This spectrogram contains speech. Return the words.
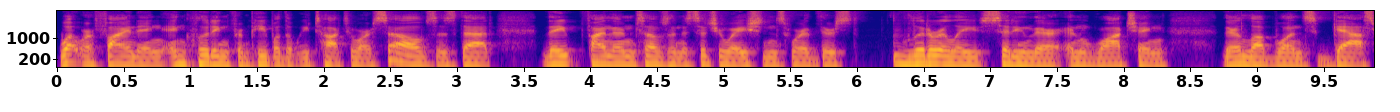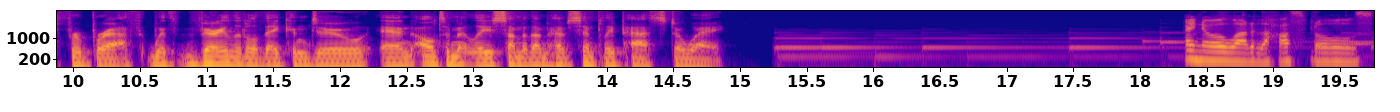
what we're finding, including from people that we talk to ourselves, is that they find themselves in situations where there's literally sitting there and watching their loved ones gasp for breath with very little they can do. And ultimately, some of them have simply passed away. I know a lot of the hospitals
